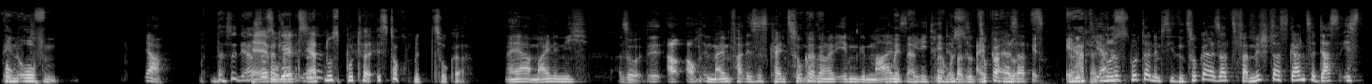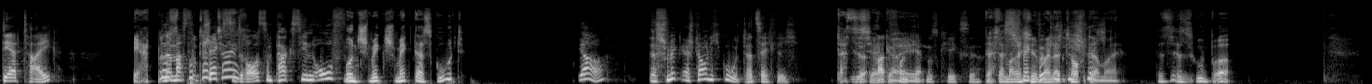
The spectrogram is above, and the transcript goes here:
In den Ofen. Ja, Das sind Moment, Erdnusskekse? Erdnussbutter ist doch mit Zucker. naja, meine nicht. Also äh, au- auch in meinem Fall ist es kein Zucker, Moment, sondern eben gemahlenes Moment, Erythrit, aber so Zuckerersatz. Nimmst die Erdnuss- Erdnussbutter, nimmst diesen Zuckerersatz, vermischt das Ganze, das ist der Teig. Und dann machst du Erdnussbutterteig? draus und packst die in den Ofen. Und schmeckt, schmeckt das gut? ja, das schmeckt erstaunlich gut, tatsächlich. Das Diese ist ja Art von geil. Erdnusskekse. Das, mache ich mit meiner Tochter mal. Das ist ja super.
